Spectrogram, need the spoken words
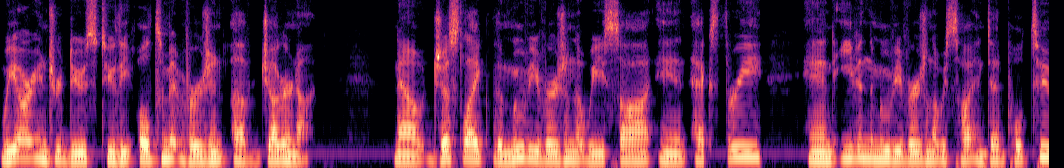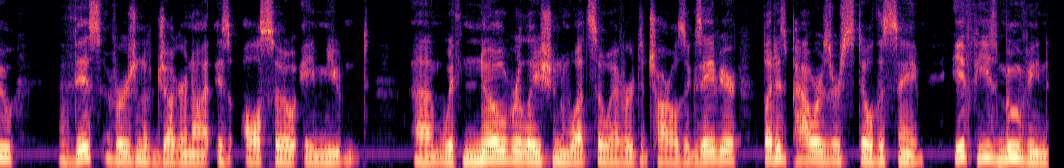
We are introduced to the ultimate version of Juggernaut. Now, just like the movie version that we saw in X3 and even the movie version that we saw in Deadpool 2, this version of Juggernaut is also a mutant. Um, with no relation whatsoever to Charles Xavier, but his powers are still the same. If he's moving,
